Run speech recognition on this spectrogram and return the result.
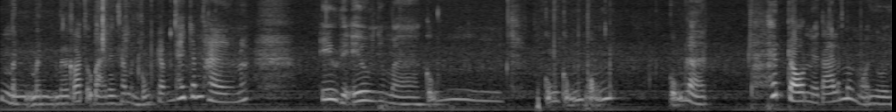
mình mình mình có tụi bạn nên sao mình cũng cảm thấy chấm than nó yêu thì yêu nhưng mà cũng cũng cũng cũng cũng là hết trôn người ta lắm mà mọi người.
